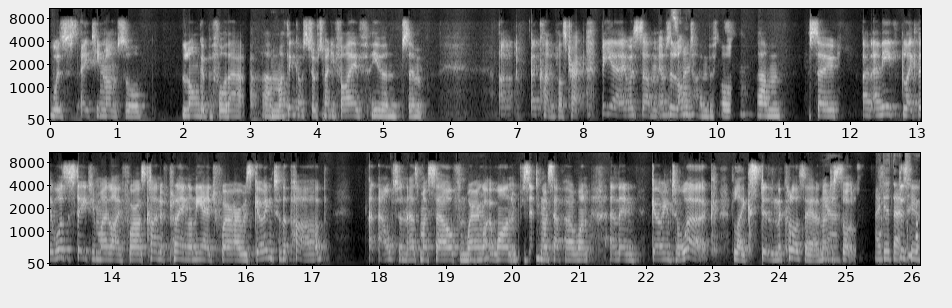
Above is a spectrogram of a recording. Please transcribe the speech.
was 18 months or longer before that. Um, I think I was still 25 even. So I, I, kind of lost track, but yeah, it was um, it was That's a long fine. time before. Um, so and, and even, like there was a stage in my life where I was kind of playing on the edge, where I was going to the pub out and as myself and wearing what I want and presenting myself how I want, and then going to work like still in the closet. And yeah. I just thought I did that there's too.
